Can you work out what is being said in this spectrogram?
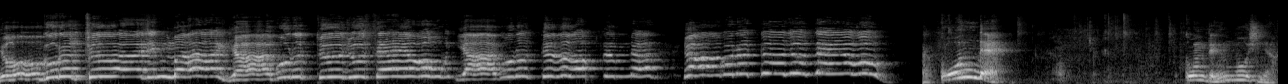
요구르트 아줌마 야구르트 주세요. 야구르트 없으면 야구르트 주세요 꼰대 꼰대는 무엇이냐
